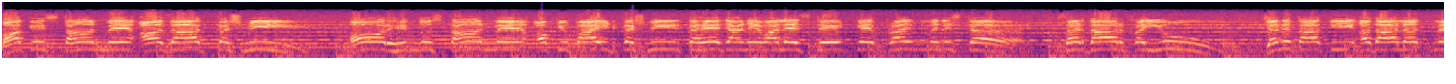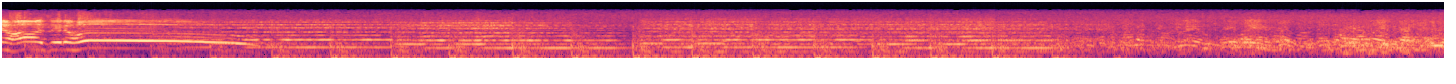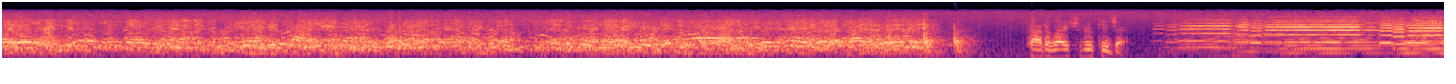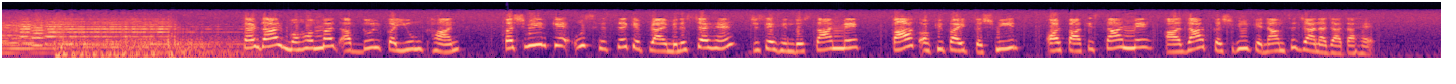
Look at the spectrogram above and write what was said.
پاکستان میں آزاد کشمیر اور ہندوستان میں آکوپائڈ کشمیر کہے جانے والے اسٹیٹ کے پرائم منسٹر سردار قیوم جنتا کی عدالت میں حاضر ہو کاروائی شروع کی جائے۔ سردار محمد عبد القیوم خان کشمیر کے اس حصے کے پرائم منسٹر ہیں جسے ہندوستان میں پاک آکیپائیڈ کشمیر اور پاکستان میں آزاد کشمیر کے نام سے جانا جاتا ہے۔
